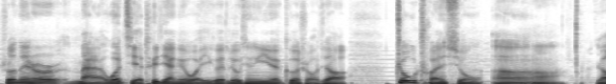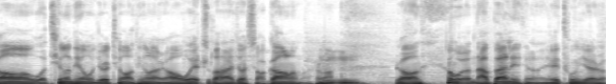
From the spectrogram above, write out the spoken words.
说那时候买我姐推荐给我一个流行音乐歌手叫周传雄，啊，啊，然后我听了听，我觉得挺好听了，然后我也知道他叫小刚了嘛，是吧？嗯，然后那个 我又拿班里去了，有一同学说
